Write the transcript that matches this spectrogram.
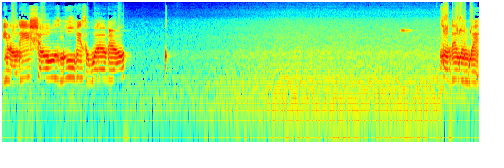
You know, these shows, movies, or whatever, they're all so dealing with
